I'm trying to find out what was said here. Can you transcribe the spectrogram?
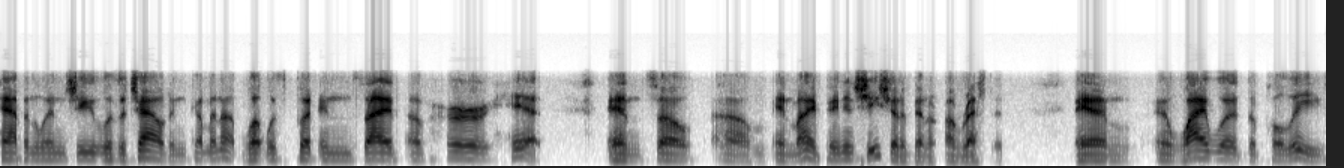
happened when she was a child and coming up, what was put inside of her head. And so, um, in my opinion, she should have been arrested. And, and why would the police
